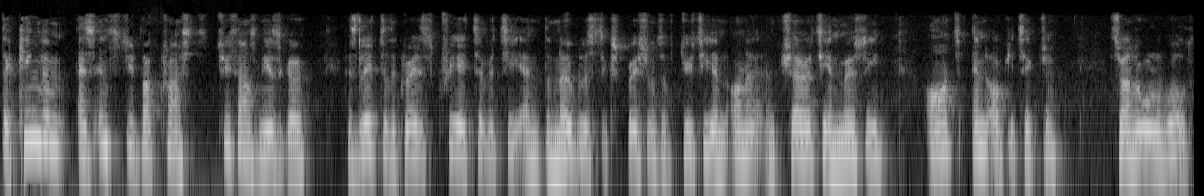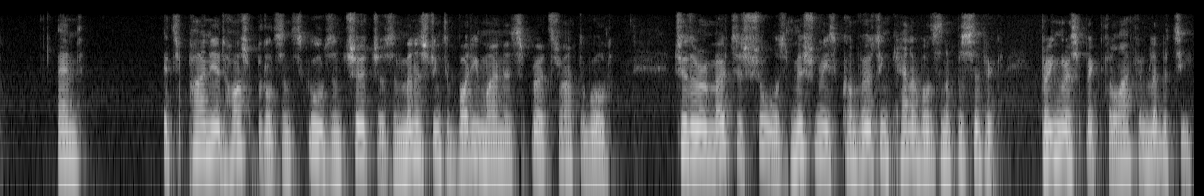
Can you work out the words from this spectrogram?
the kingdom, as instituted by Christ 2,000 years ago, has led to the greatest creativity and the noblest expressions of duty and honor and charity and mercy, art and architecture throughout all the world. And it's pioneered hospitals and schools and churches and ministering to body, mind, and spirit throughout the world. To the remotest shores, missionaries converting cannibals in the Pacific, bringing respect for life and liberty,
